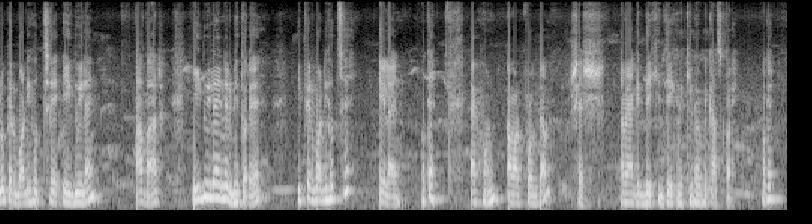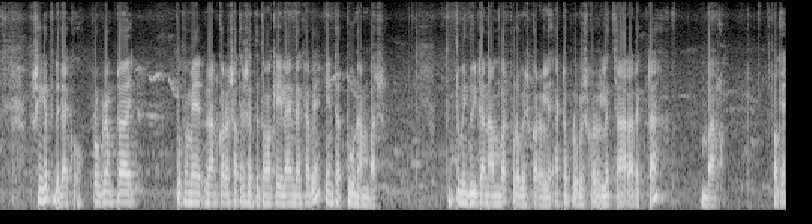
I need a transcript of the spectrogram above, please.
লুপের বডি হচ্ছে এই দুই লাইন আবার এই দুই লাইনের ভিতরে ইফের বডি হচ্ছে এই লাইন ওকে এখন আমার প্রোগ্রাম শেষ। আমি আগে দেখি যে এখানে কীভাবে কাজ করে ওকে তো সেক্ষেত্রে দেখো প্রোগ্রামটা প্রথমে রান করার সাথে সাথে তোমাকে এই লাইন দেখাবে এন্টার টু নাম্বার তো তুমি দুইটা নাম্বার প্রবেশ করালে, একটা প্রবেশ করালে চার আর একটা বারো। ওকে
